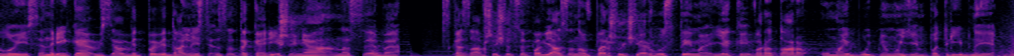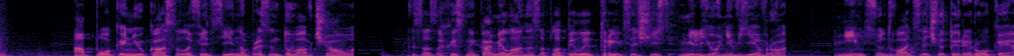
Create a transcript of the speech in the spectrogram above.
Луїс Енріке взяв відповідальність за таке рішення на себе, сказавши, що це пов'язано в першу чергу з тим, який воротар у майбутньому їм потрібний. А поки Ньюкасл офіційно презентував Чао. За захисника Мілана заплатили 36 мільйонів євро. Німцю 24 роки.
